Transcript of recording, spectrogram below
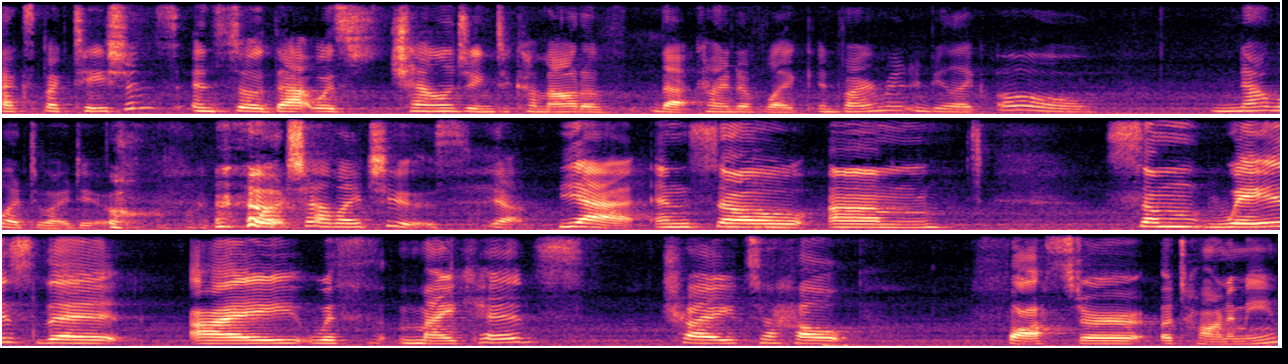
expectations. And so that was challenging to come out of that kind of like environment and be like, oh, now what do I do? what shall I choose? Yeah. yeah and so um, some ways that i with my kids try to help foster autonomy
